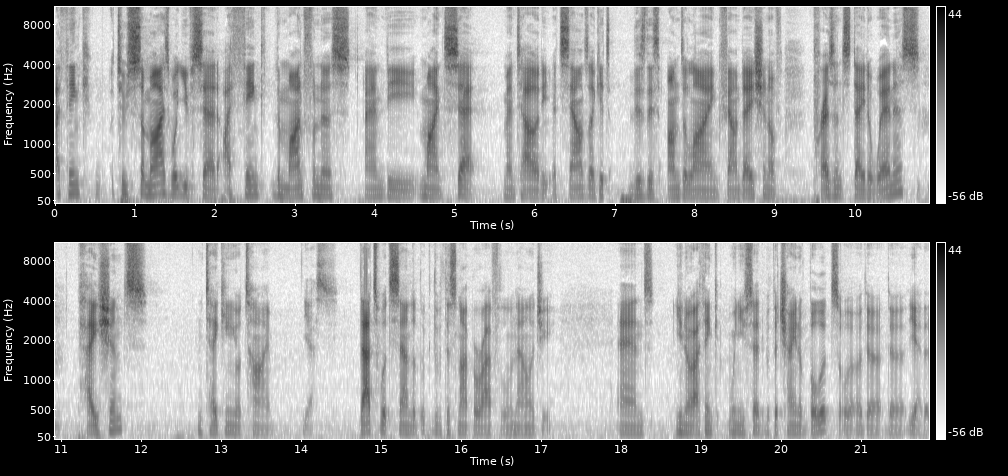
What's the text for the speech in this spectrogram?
I think to surmise what you've said, I think the mindfulness and the mindset mentality. It sounds like it's there's this underlying foundation of present state awareness, Mm-hmm. Patience, and taking your time. yes. That's what sounded with the sniper Mm-hmm. rifle analogy. And you know, I think when you said with the chain of bullets or, or the the yeah the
